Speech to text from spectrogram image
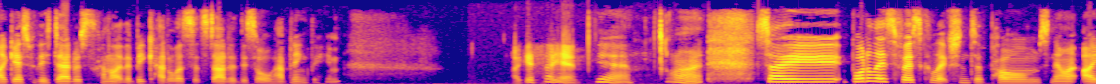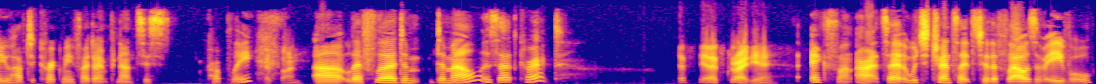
I guess, with his dad was kind of like the big catalyst that started this all happening for him. I guess so. Yeah. Yeah. All right. So Baudelaire's first collections of poems. Now, I, you'll have to correct me if I don't pronounce this properly. That's fine. Uh, Les Fleurs de, de Mal, is that correct? That's, yeah, that's great. Yeah. Excellent. All right. So, which translates to The Flowers of Evil,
